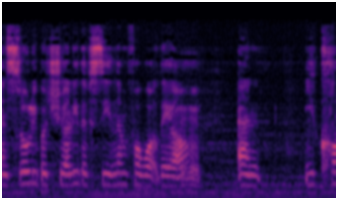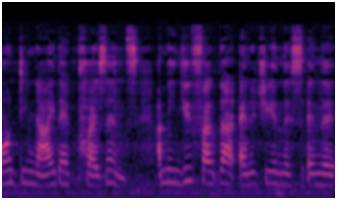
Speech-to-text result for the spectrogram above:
and slowly but surely they've seen them for what they are, mm-hmm. and you can't deny their presence. I mean, you felt that energy in this in the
